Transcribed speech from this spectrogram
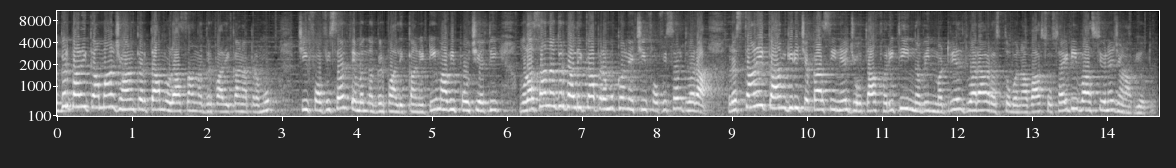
નગરપાલિકામાં જાણ કરતા મોડાસા નગરપાલિકાના પ્રમુખ, ચીફ ઓફિસર તેમજ નગરપાલિકાની ટીમ આવી પહોંચી હતી. મોડાસા નગરપાલિકા પ્રમુખ અને ચીફ ઓફિસર દ્વારા રસ્તાની કામગીરી ચકાસીને જોતા ફરીથી નવીન મટીરીયલ દ્વારા રસ્તો બનાવવા સોસાયટી વાસીઓને જણાવ્યું હતું.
